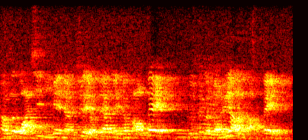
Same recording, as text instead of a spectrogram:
啊，这瓦器里面呢，就有这样的一个宝贝，就是这个荣耀的宝贝，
